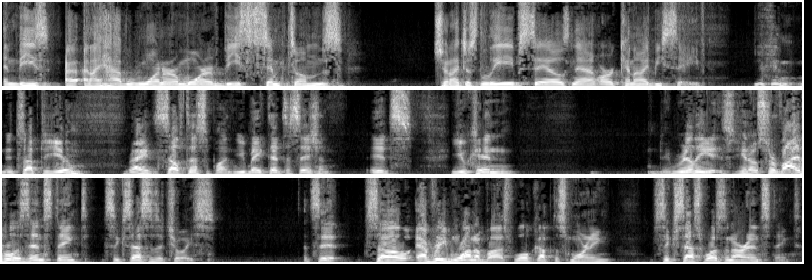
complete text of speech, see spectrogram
and these, uh, and I have one or more of these symptoms should I just leave sales now or can I be saved? You can, it's up to you, right? Self discipline. You make that decision. It's, you can really, you know, survival is instinct, success is a choice. That's it. So every one of us woke up this morning, success wasn't our instinct.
